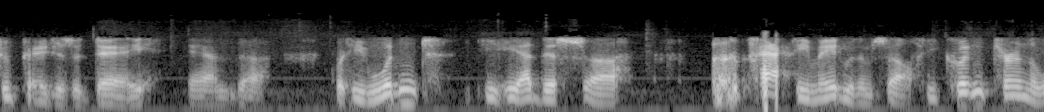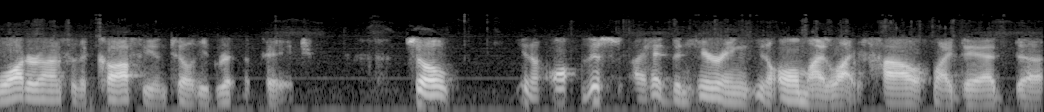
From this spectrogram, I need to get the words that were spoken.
two pages a day, and uh, but he wouldn't. He, he had this. Uh, pact he made with himself. He couldn't turn the water on for the coffee until he'd written a page. So, you know, all, this I had been hearing, you know, all my life how my dad, uh,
